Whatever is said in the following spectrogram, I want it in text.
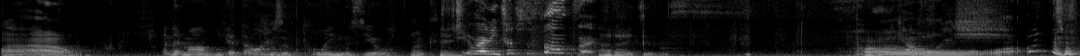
Wow. And then, mom, you get the honors of pulling the seal. Okay. She already touched the phone first. How do I do this? Oh.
